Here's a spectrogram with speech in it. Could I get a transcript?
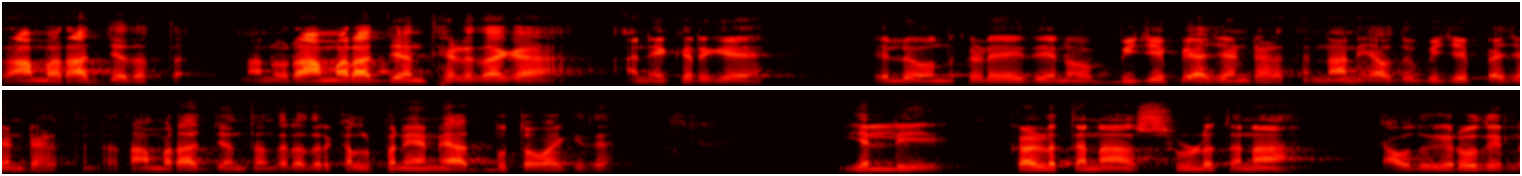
ರಾಮರಾಜ್ಯದತ್ತ ನಾನು ರಾಮರಾಜ್ಯ ಅಂತ ಹೇಳಿದಾಗ ಅನೇಕರಿಗೆ ಎಲ್ಲೋ ಒಂದು ಕಡೆ ಇದೇನೋ ಬಿ ಜೆ ಪಿ ಅಜೆಂಡ್ ಹೇಳ್ತಾನೆ. ನಾನು ಯಾವುದೂ ಬಿ ಜೆ ಪಿ ಅಜೆಂಡ್ ಹೇಳ್ತಾನೆ. ರಾಮರಾಜ್ಯ ಅಂತಂದರೆ ಅದರ ಕಲ್ಪನೆಯನ್ನೇ ಅದ್ಭುತವಾಗಿದೆ. ಎಲ್ಲಿ ಕಳ್ಳತನ, ಸುಳ್ಳುತನ ಯಾವುದೂ ಇರೋದಿಲ್ಲ.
